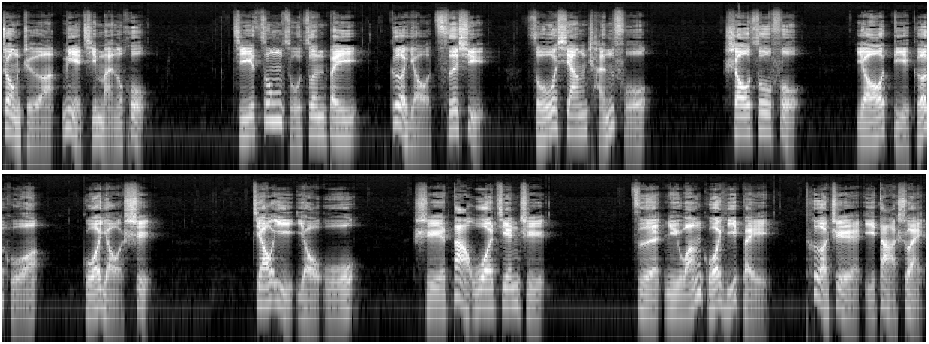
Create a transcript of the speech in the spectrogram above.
重者灭其门户。及宗族尊卑。各有次序，足相臣服。收租赋，有抵革国，国有事。交易有无，使大倭兼之。自女王国以北，特制一大帅，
